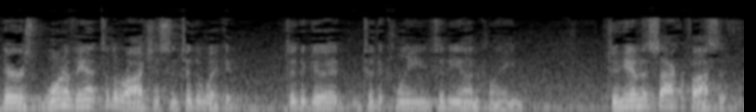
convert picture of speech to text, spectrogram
There is one event to the righteous and to the wicked, to the good and to the clean and to the unclean, to him that sacrificeth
